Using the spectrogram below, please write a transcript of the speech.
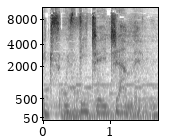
Mix with DJ Djaimin.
